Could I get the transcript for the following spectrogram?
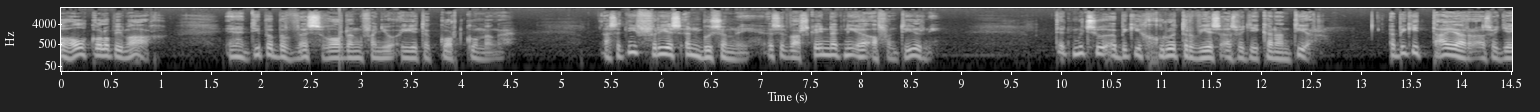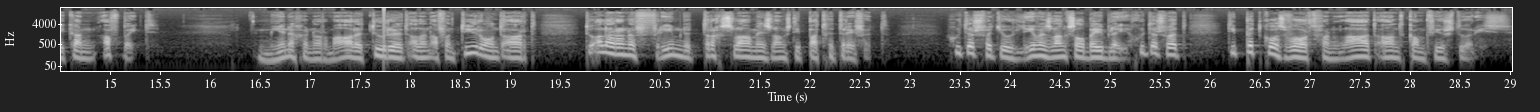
'n holkol op die maag en 'n diepe bewuswording van jou eie tekortkominge. As dit nie vrees inboesem nie, is dit waarskynlik nie 'n avontuur nie. Dit moet so 'n bietjie groter wees as wat jy kan hanteer. 'n Bietjie taaier as wat jy kan afbyt. Menige normale toere het al 'n avontuur ontaard toe allerhande vreemde terugslae mens langs die pad getref het. Goeters wat jou lewenslank sal bybly, goeters wat die pitkos word van laat aand kampvuurstories.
